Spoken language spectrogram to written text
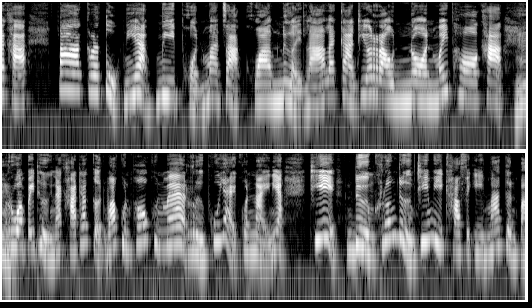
นะคะ ตากระตุกเนี่ยมีผลมาจากความเหนื่อยล้าและการที่เรานอนไม่พอค่ะอืมรวมไปถึงนะคะ ถ้าเกิดว่าคุณพ่อคุณแม่หรือผู้ใหญ่คนไหนเนี่ยที่ดื่มเครื่องดื่มที่มีคาเฟอีนมากเกินไป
